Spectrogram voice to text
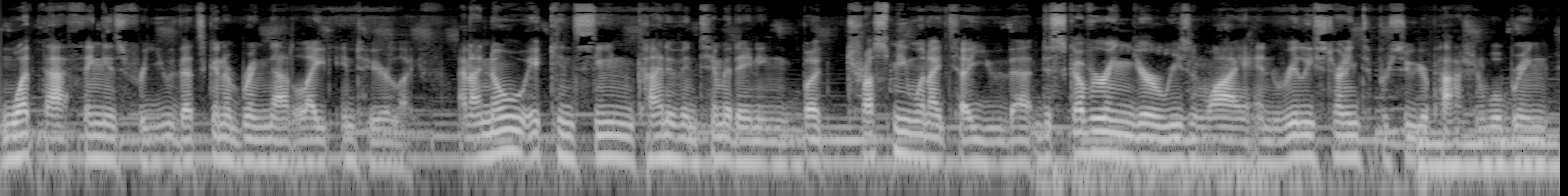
what that thing is for you that's going to bring that light into your life. And I know it can seem kind of intimidating, but trust me when I tell you that discovering your reason why and really starting to pursue your passion will bring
